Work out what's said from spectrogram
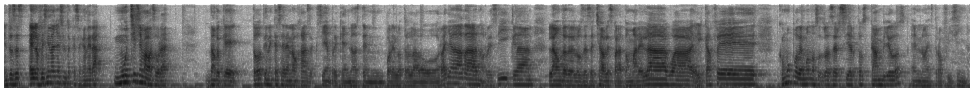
Entonces, en la oficina yo siento que se genera muchísima basura, dado que todo tiene que ser en hojas siempre que no estén por el otro lado rayadas, no reciclan, la onda de los desechables para tomar el agua, el café. ¿Cómo podemos nosotros hacer ciertos cambios en nuestra oficina?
